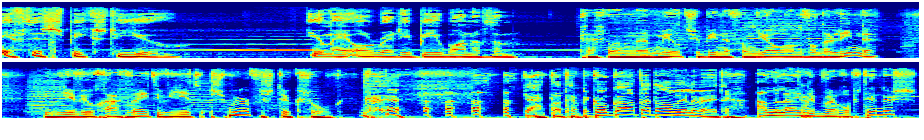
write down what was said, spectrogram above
if this speaks to you, you may already be one of them. krijg een uh, mailtje binnen van Johan van der Linden. Die wil graag weten wie het Smurfenstuk zong. ja, dat heb ik ook altijd al willen weten. Ja, aan de lijn ja. hebben we Rob Stenders.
